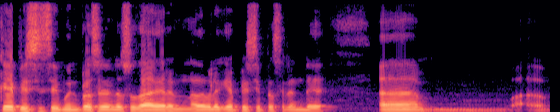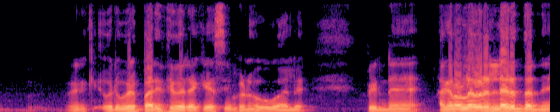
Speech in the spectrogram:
കെ പി സി സി മുൻ പ്രസിഡന്റ് സുധാകരൻ അതുപോലെ കെ പി സി പ്രസിഡന്റ് ഒരു ഒരു പരിധി വരെ കെ സി വേണുഗോപാൽ പിന്നെ അങ്ങനെയുള്ളവരെല്ലാവരും തന്നെ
